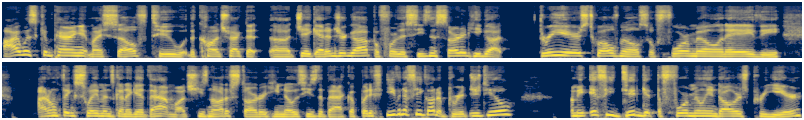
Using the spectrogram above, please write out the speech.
I was comparing it myself to the contract that uh, Jake Oettinger got before the season started. He got three years, twelve mil, so four mil in AAV. I don't think Swayman's going to get that much. He's not a starter. He knows he's the backup. But if even if he got a bridge deal, I mean, if he did get the $4 million per year,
